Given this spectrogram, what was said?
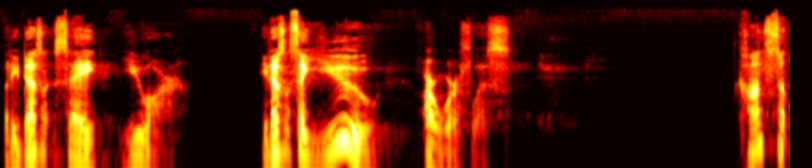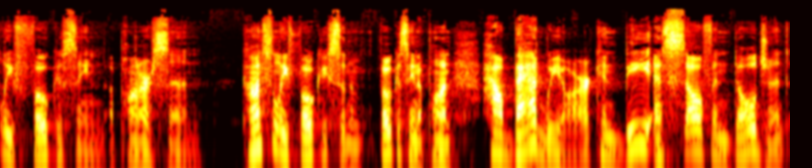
But he doesn't say you are. He doesn't say you are worthless. Constantly focusing upon our sin, constantly focusing, focusing upon how bad we are, can be as self indulgent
